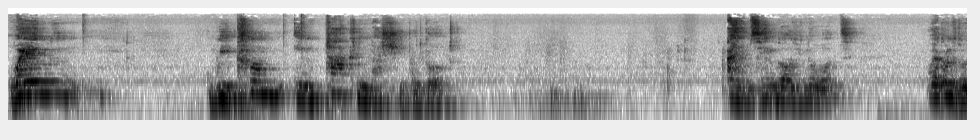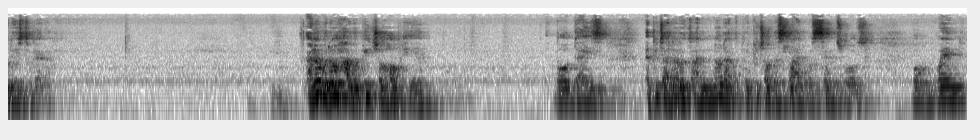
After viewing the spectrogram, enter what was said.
When we come in partnership with God, I am saying, God, you know what? We are going to do this together. I know we don't have a picture up here, but there is a picture. I know that, I know that the picture of the slide was sent to us. But when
